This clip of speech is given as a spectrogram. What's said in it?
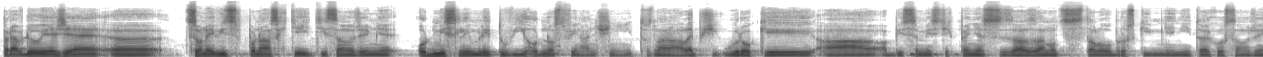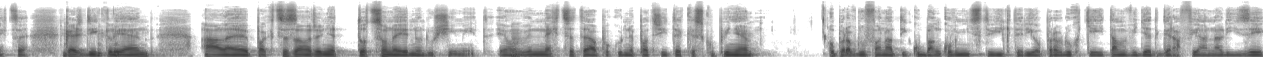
pravdou je, že uh, co nejvíc po nás chtějí ti samozřejmě odmyslím-li tu výhodnost finanční, to znamená lepší úroky a aby se mi z těch peněz za, za noc stalo obrovský mění, to jako samozřejmě chce každý klient, ale pak chce samozřejmě to, co nejjednodušší mít. Jo? Vy nechcete, a pokud nepatříte ke skupině opravdu fanatiku bankovnictví, který opravdu chtějí tam vidět grafy, analýzy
